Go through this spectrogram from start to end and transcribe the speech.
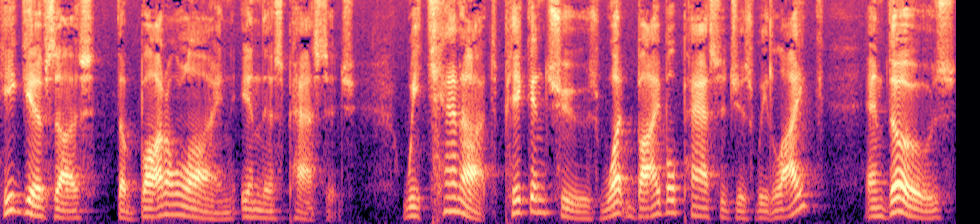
he gives us the bottom line in this passage. We cannot pick and choose what Bible passages we like and those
